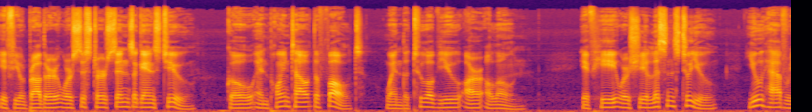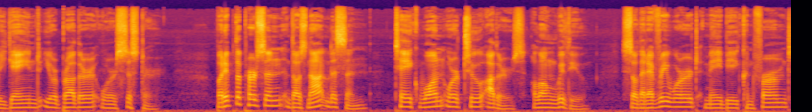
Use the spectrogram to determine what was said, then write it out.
If your brother or sister sins against you, go and point out the fault when the two of you are alone. If he or she listens to you, you have regained your brother or sister. But if the person does not listen, take one or two others along with you so that every word may be confirmed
